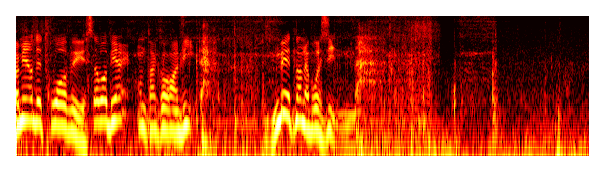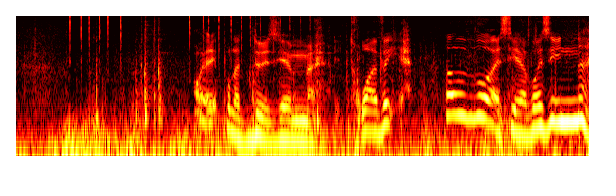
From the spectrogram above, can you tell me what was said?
Première des 3V, ça va bien, on est encore en vie. Maintenant la voisine. On va aller pour la deuxième des 3V. Voici la voisine.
